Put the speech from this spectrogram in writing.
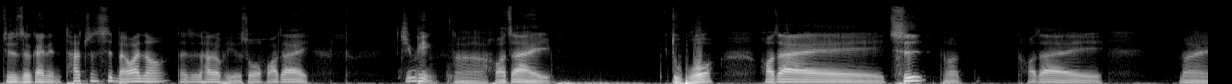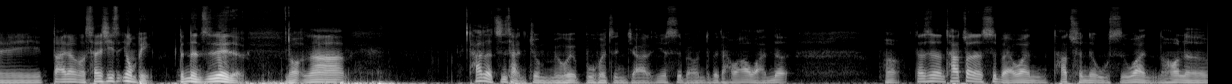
就是这个概念。他赚四百万哦，但是他都比如说花在精品啊，花在赌博。花在吃啊，花在买大量的三 C 用品等等之类的，哦，那他的资产就没会不会增加了，因为四百万都被他花完了。好，但是呢，他赚了四百万，他存了五十万，然后呢，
